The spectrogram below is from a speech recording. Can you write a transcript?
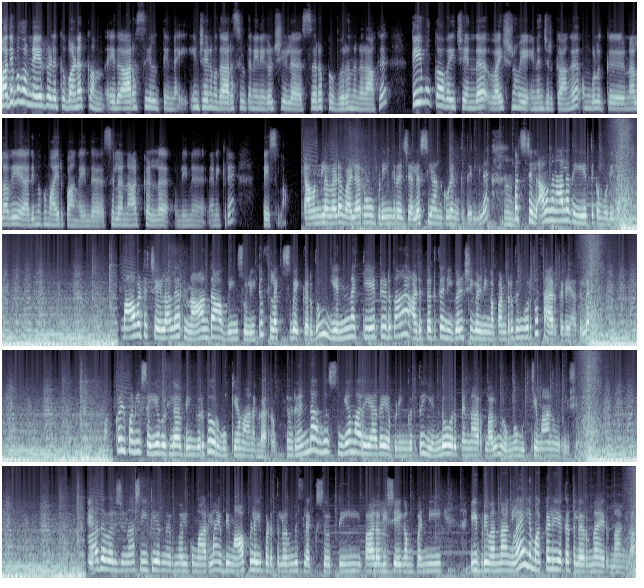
மதிமுகம் நேயர்களுக்கு வணக்கம். இது அரசியல் திண்ணை. இன்றைய நமது அரசியல் திண்ணை நிகழ்ச்சியில சிறப்பு விருந்தினராக திமுகவை சேர்ந்த வைஷ்ணவி இணைஞ்சிருக்காங்க. உங்களுக்கு நல்லாவே அறிமுகமாயிருப்பாங்க இந்த சில நாட்கள்ல அப்படின்னு நினைக்கிறேன். பேசலாம். அவங்கள விட வளரும் அப்படிங்கிற ஜெலசியான்னு கூட எனக்கு தெரியல. பட் ஸ்டில் அவங்கனால அதை ஏத்துக்க முடியல. மாவட்ட செயலாளர் நான் தான் அப்படின்னு சொல்லிட்டு ஃப்ளெக்ஸ் வைக்கிறதும் என்ன கேட்டுட்டு தான் அடுத்தடுத்த நிகழ்ச்சிகள் நீங்க பண்றதுங்கிறதும் ஃபேர் கிடையாதுல்ல. மக்கள் பணி செய்ய விடல அப்படிங்கிறது ஒரு முக்கியமான காரணம். ரெண்டாவது சுயமரியாதை அப்படிங்கிறது எந்த ஒரு பெண்ணா இருந்தாலும் ரொம்ப முக்கியமான ஒரு விஷயம். ஆதவர்ஜுனா சிடிஆர் நிர்மல்குமார்லாம் குமார்லாம் மாப்பிள்ளை படத்துல இருந்து ஃப்ளெக்ஸ் ஒட்டி பாலாபிஷேகம் பண்ணி இப்படி வந்தாங்களா? இல்ல மக்கள் இயக்கத்துல இருந்தா இருந்தாங்களா?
